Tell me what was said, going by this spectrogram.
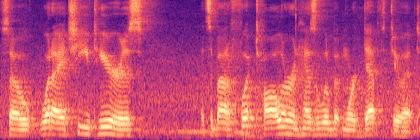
So what I achieved here is it's about a foot taller and has a little bit more depth to it.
